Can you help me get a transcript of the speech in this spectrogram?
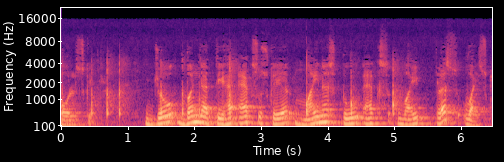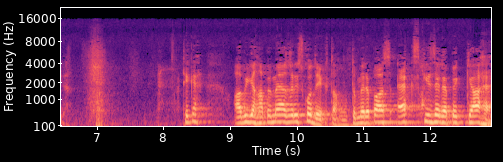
whole square जो बन जाती है X square minus two X Y plus Y square ठीक है? अब यहाँ पे मैं अगर इसको देखता हूँ तो मेरे पास एक्स की जगह पे क्या है?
